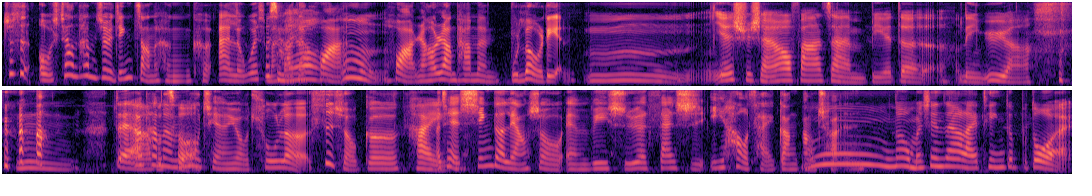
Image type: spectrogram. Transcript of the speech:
就是偶像他们就已经长得很可爱了，为什么还要再画嗯画，然后让他们不露脸？嗯，也许想要发展别的领域啊。嗯，对啊，那他们目前有出了四首歌，嗨，而且新的两首 MV 十月三十一号才刚刚传。嗯，那我们现在要来听，对不对？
